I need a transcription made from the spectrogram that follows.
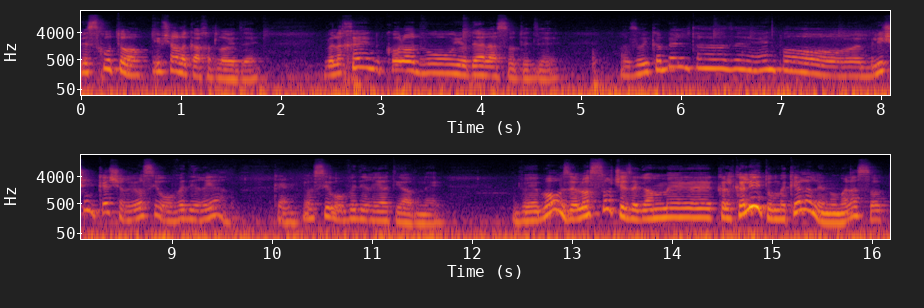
לזכותו, אי אפשר לקחת לו את זה. ולכן, כל עוד הוא יודע לעשות את זה, אז הוא יקבל את זה, אין פה, בלי שום קשר, יוסי הוא עובד עירייה. כן. יוסי הוא עובד עיריית יבנה. ובואו, זה לא סוד שזה גם uh, כלכלית, הוא מקל עלינו, מה לעשות?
